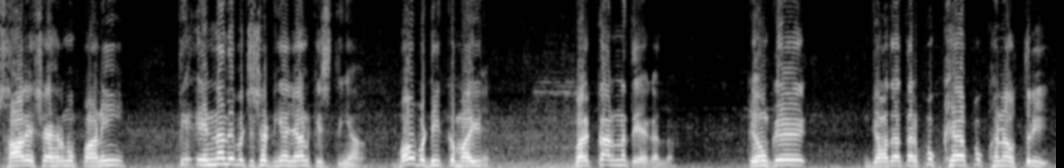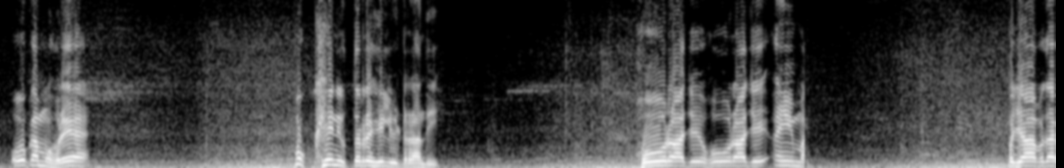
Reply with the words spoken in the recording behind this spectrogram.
ਸਾਰੇ ਸ਼ਹਿਰ ਨੂੰ ਪਾਣੀ ਤੇ ਇਹਨਾਂ ਦੇ ਵਿੱਚ ਛੱਡੀਆਂ ਜਾਣ ਕਿਸ਼ਤੀਆਂ। ਬਹੁਤ ਵੱਡੀ ਕਮਾਈ ਪਰ ਕਰਨ ਤੇ ਹੈ ਗੱਲ, ਕਿਉਂਕਿ ਜ਼ਿਆਦਾਤਰ ਭੁੱਖਿਆ ਭੁੱਖ ਨਾ ਉਤਰੀ, ਉਹ ਕੰਮ ਹੋ ਰਿਹਾ ਹੈ। ਭੁੱਖੇ ਨਹੀਂ ਉਤਰ ਰਹੀ ਲੀਡਰਾਂ ਦੀ। ਹੋਰ ਆ ਜੇ ਹੋਰ ਆ ਜੇ ਐਂ ਪੰਜਾਬ ਦਾ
